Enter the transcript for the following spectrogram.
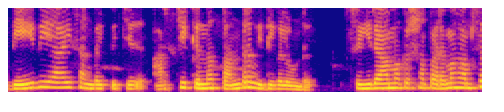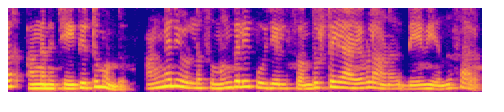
ദേവിയായി സങ്കല്പിച്ച് അർച്ചിക്കുന്ന തന്ത്രവിധികളുണ്ട്. ശ്രീരാമകൃഷ്ണ പരമഹംസർ അങ്ങനെ ചെയ്തിട്ടുമുണ്ട്. അങ്ങനെയുള്ള സുമംഗലി പൂജയിൽ സന്തുഷ്ടയായവളാണ് ദേവി എന്ന് സാരം.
